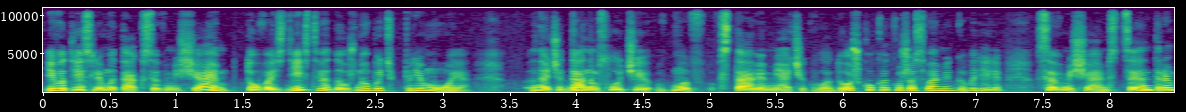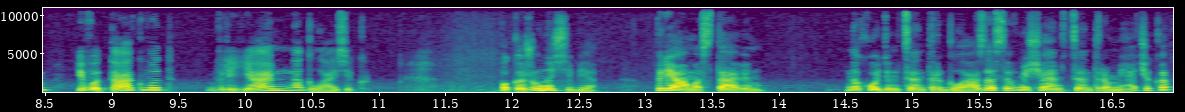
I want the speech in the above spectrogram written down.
И вот если мы так совмещаем, то воздействие должно быть прямое. Значит, в данном случае мы ставим мячик в ладошку, как уже с вами говорили, совмещаем с центром и вот так вот влияем на глазик. Покажу на себе. Прямо ставим, находим центр глаза, совмещаем с центром мячика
